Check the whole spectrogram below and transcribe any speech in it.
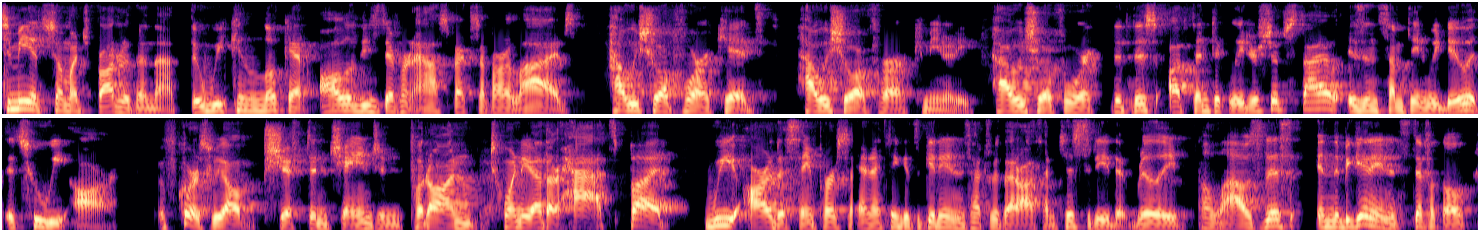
to me, it's so much broader than that, that we can look at all of these different aspects of our lives how we show up for our kids, how we show up for our community, how we show up for work, that this authentic leadership style isn't something we do, it's who we are. Of course, we all shift and change and put on 20 other hats, but we are the same person. And I think it's getting in touch with that authenticity that really allows this. In the beginning, it's difficult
